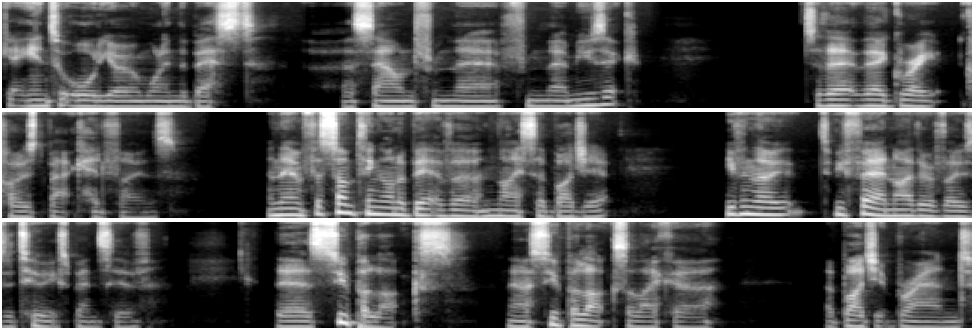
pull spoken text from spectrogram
getting into audio and wanting the best uh, sound from their from their music. So they're they're great closed back headphones. And then for something on a bit of a nicer budget, even though to be fair, neither of those are too expensive. There's Superlux. Now Superlux are like a a budget brand,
